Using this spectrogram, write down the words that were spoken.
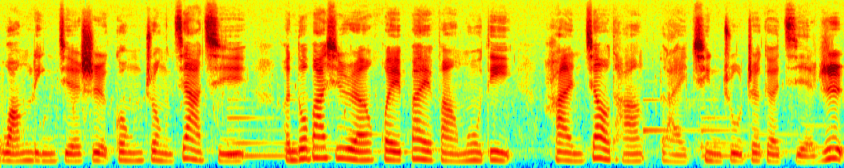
亡灵节是公众假期，很多巴西人会拜访墓地和教堂来庆祝这个节日。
